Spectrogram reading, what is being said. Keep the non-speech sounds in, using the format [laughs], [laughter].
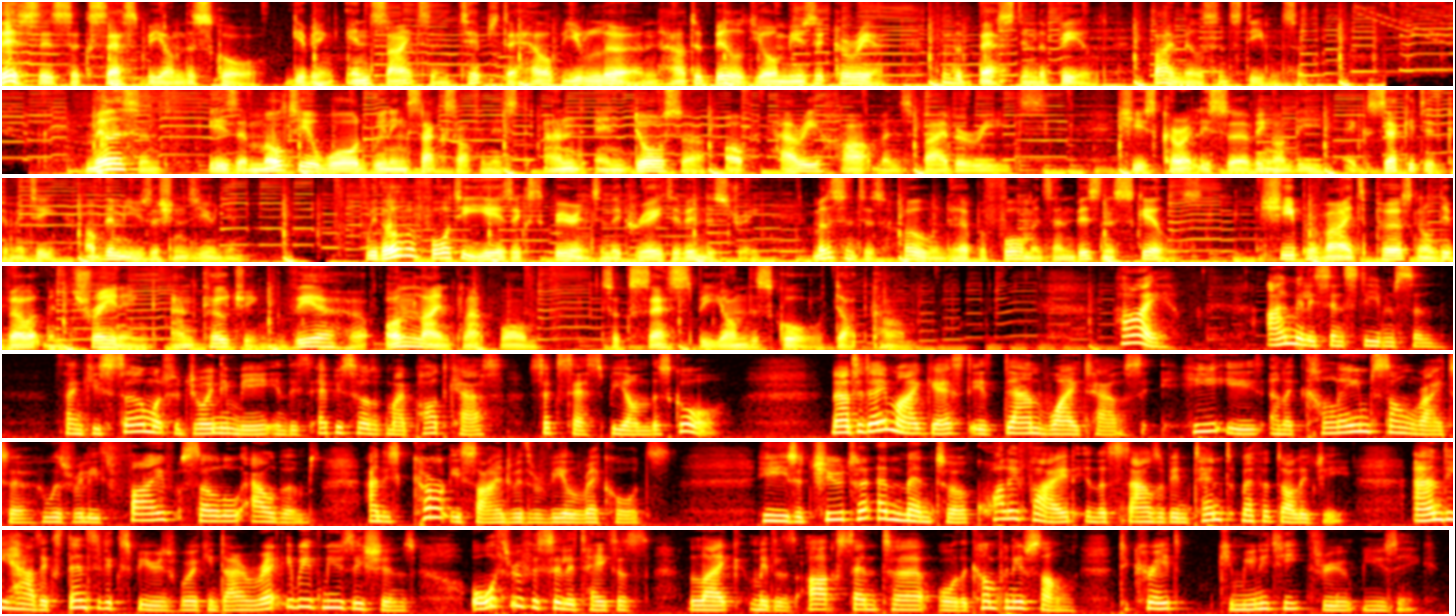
This is Success Beyond the Score, giving insights and tips to help you learn how to build your music career from the best in the field by Millicent Stevenson. Millicent is a multi award winning saxophonist and endorser of Harry Hartmann's Fiber Reeds. She is currently serving on the executive committee of the Musicians Union. With over 40 years' experience in the creative industry, Millicent has honed her performance and business skills. She provides personal development training and coaching via her online platform, successbeyondthescore.com. Hi, I'm Millicent Stevenson. Thank you so much for joining me in this episode of my podcast, Success Beyond the Score. Now, today my guest is Dan Whitehouse. He is an acclaimed songwriter who has released five solo albums and is currently signed with Reveal Records. He is a tutor and mentor qualified in the Sounds of Intent methodology, and he has extensive experience working directly with musicians or through facilitators like Midlands Arts Centre or the Company of Song to create community through music.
